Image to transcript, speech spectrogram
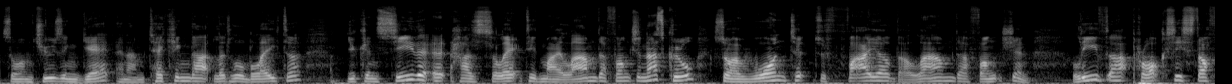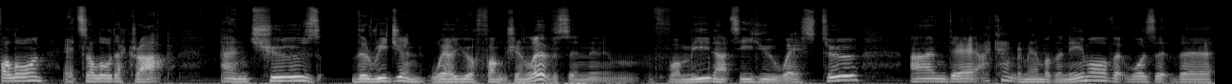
So I'm choosing get and I'm ticking that little blighter. You can see that it has selected my Lambda function. That's cool. So I want it to fire the Lambda function. Leave that proxy stuff alone, it's a load of crap, and choose the region where your function lives. And um, for me, that's EU West 2. And uh, I can't remember the name of it. Was it the.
